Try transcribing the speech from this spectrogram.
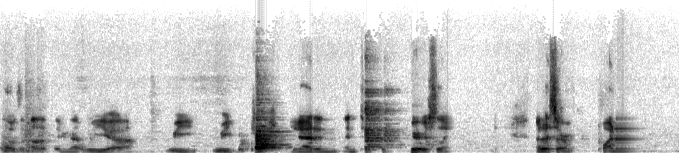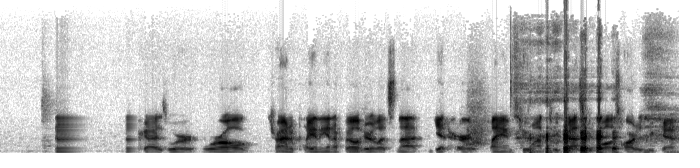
that was another thing that we uh, we we had and, and took seriously. At a certain point, guys, we're we're all trying to play in the NFL here. Let's not get hurt playing two on two basketball as hard as we can.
